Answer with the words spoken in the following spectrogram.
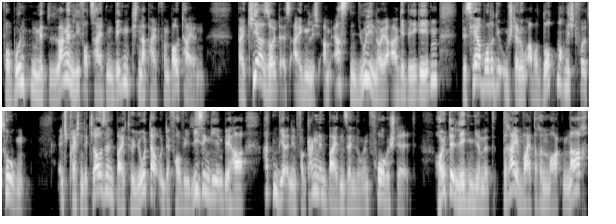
verbunden mit langen Lieferzeiten wegen Knappheit von Bauteilen. Bei Kia sollte es eigentlich am 1. Juli neue AGB geben. Bisher wurde die Umstellung aber dort noch nicht vollzogen. Entsprechende Klauseln bei Toyota und der VW Leasing GmbH hatten wir in den vergangenen beiden Sendungen vorgestellt. Heute legen wir mit drei weiteren Marken nach.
